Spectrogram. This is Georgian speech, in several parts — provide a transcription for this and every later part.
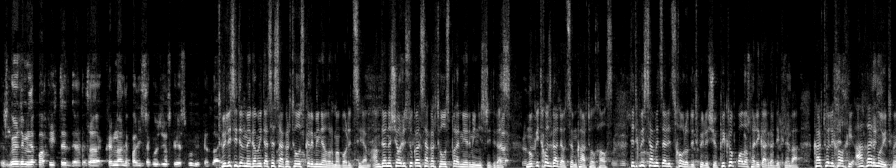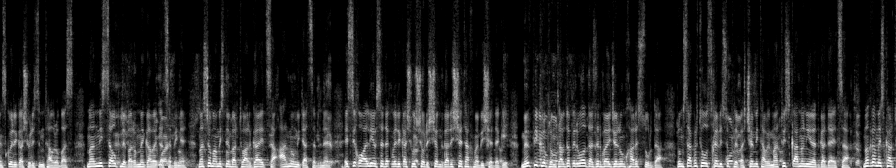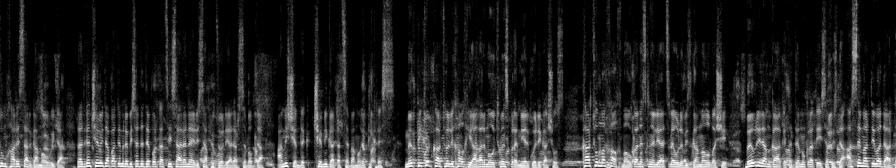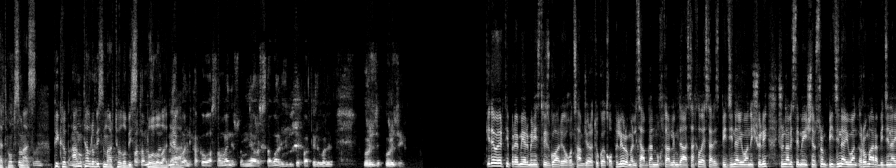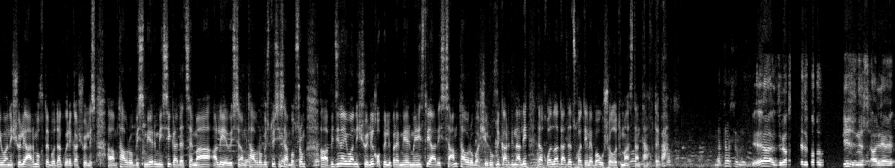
Грузия меня пахнет это криминальная полиция Грузинской республики. თბილისიდან მეგამიტაცე საქართველოს კრიმინალურმა პოლიციამ. ამ დანაშაულის უკან საქართველოს პრემიერ-მინისტრი დგას. მოკითხოს გადავცემ ქართულ ხალხს. თითქმის 13 წელი ცხოვრობდი თბილისში. ვფიქრობ, ყველაფერი კარგად იქნება. ქართველი ხალხი აღარ მოითმენს კვირიკაშვილის მთავრობას. მან მისცა უფლება, რომ მე გავეტაცებინე. მას რომ ამის ნებართვა არ გაეცა, არ მომიტაცებდნენ. ეს იყო ალიევსა და კვირიკაშვილის შორის შემდგარი შეთანხმების შედეგი. მე ვფიქრობ, რომ თავდაპირველად აზერბაიჯანი აზერბაიჯანულ მხარეს სურდა, რომ საქართველოს ხელისუფლებას ჩემი თავი მათთვის კანონიერად გადაეცა, მაგრამ ეს ქართულ მხარეს არ გამოუვიდა, რადგან ჩემი დაპატიმრებისა და დეპორტაციის არანაირი საფუძველი არ არსებობდა. ამის შემდეგ ჩემი გატაცება მოიფიქრეს. მე ვფიქრობ, ქართველი ხალხი აღარ მოუთმენს პრემიერ კვირიკაშვილს. ქართულმა ხალხმა უკანასკნელი აწლეულების განმავლობაში ბევრი რამ გააკეთა დემოკრატიისათვის და ასე მარტივად არ დათმობს მას. ფიქრობ, ამ თავრობის მართლობის ბოლოვადაა. депортировали Грузию. კიდევ ერთი პრემიერ-მინისტრის გვარი ოღონდ სამჯერად უკვე ყოფილი, რომელიც აფგან მუხთარლიმ დაასახლა, ეს არის ბიძინა ივანიშვილი. ჟურნალისტი მიიჩნევს, რომ ბიძინა ივან რომ არა ბიძინა ივანიშვილი არ მოხდებოდა კვირიკაშვილის მთავრობის მიერ მისი გადაცემა ალიევის მთავრობისთვის. ის ამბობს, რომ ბიძინა ივანიშვილი ყოფილი პრემიერ-მინისტრი არის სამ მთავრობაში რუხი კარდინალი და ყველა გადაწყვეტილება უშუალოდ მასთან თანხდება. ნათასმები. ე ძრასტე ბიზნეს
